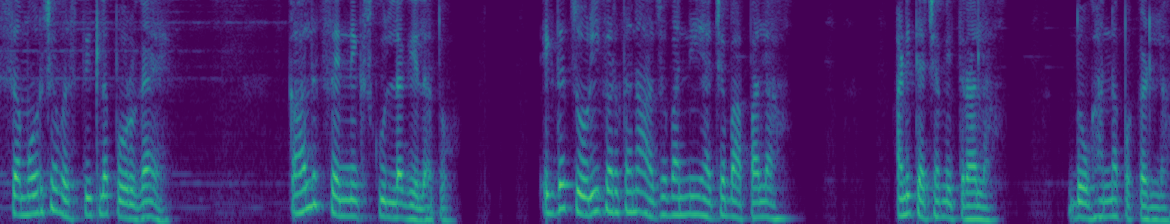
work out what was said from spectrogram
समोरच्या वस्तीतला पोरगा आहे. कालच सैनिक स्कूलला गेला तो. एकदा चोरी करताना आजोबांनी ह्याच्या बापाला आणि त्याच्या मित्राला दोघांना पकडलं.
